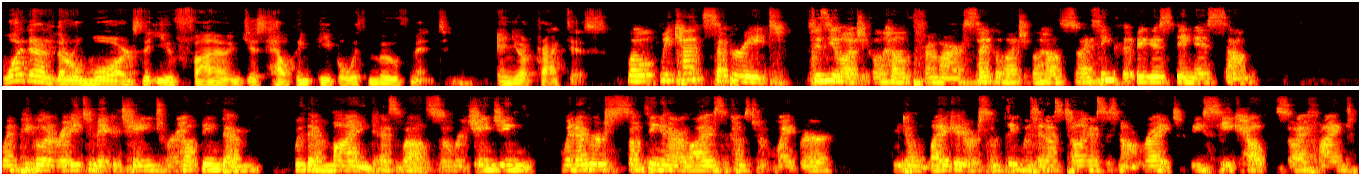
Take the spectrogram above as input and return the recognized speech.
What are the rewards that you've found just helping people with movement in your practice? Well, we can't separate physiological health from our psychological health. So I think the biggest thing is um, when people are ready to make a change, we're helping them with their mind as well. So we're changing whenever something in our lives comes to a point where we don't like it or something within us telling us is not right, we seek help. So I find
